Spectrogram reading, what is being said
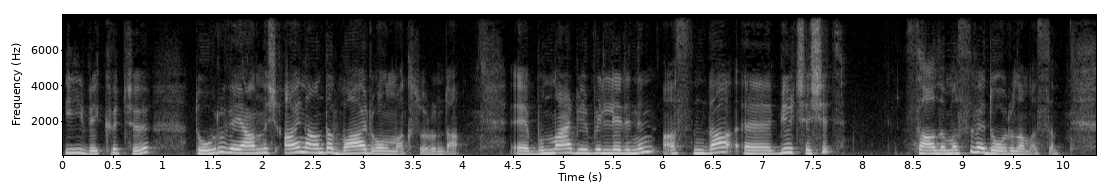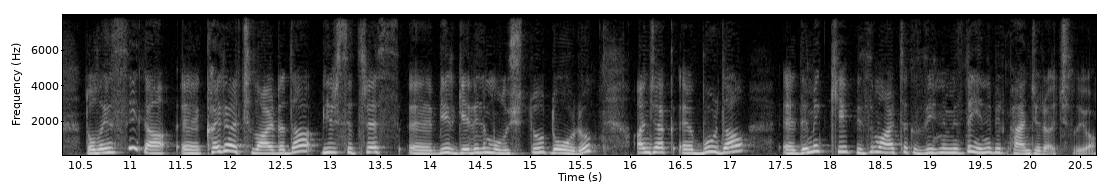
iyi ve kötü, doğru ve yanlış aynı anda var olmak zorunda. E, bunlar birbirlerinin aslında e, bir çeşit sağlaması ve doğrulaması. Dolayısıyla e, kare açılarda da bir stres, e, bir gerilim oluştuğu doğru. Ancak e, burada e, demek ki bizim artık zihnimizde yeni bir pencere açılıyor.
